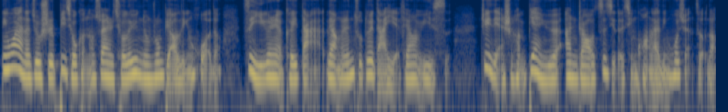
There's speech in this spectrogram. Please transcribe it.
另外呢，就是壁球可能算是球类运动中比较灵活的，自己一个人也可以打，两个人组队打也非常有意思。这一点是很便于按照自己的情况来灵活选择的。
